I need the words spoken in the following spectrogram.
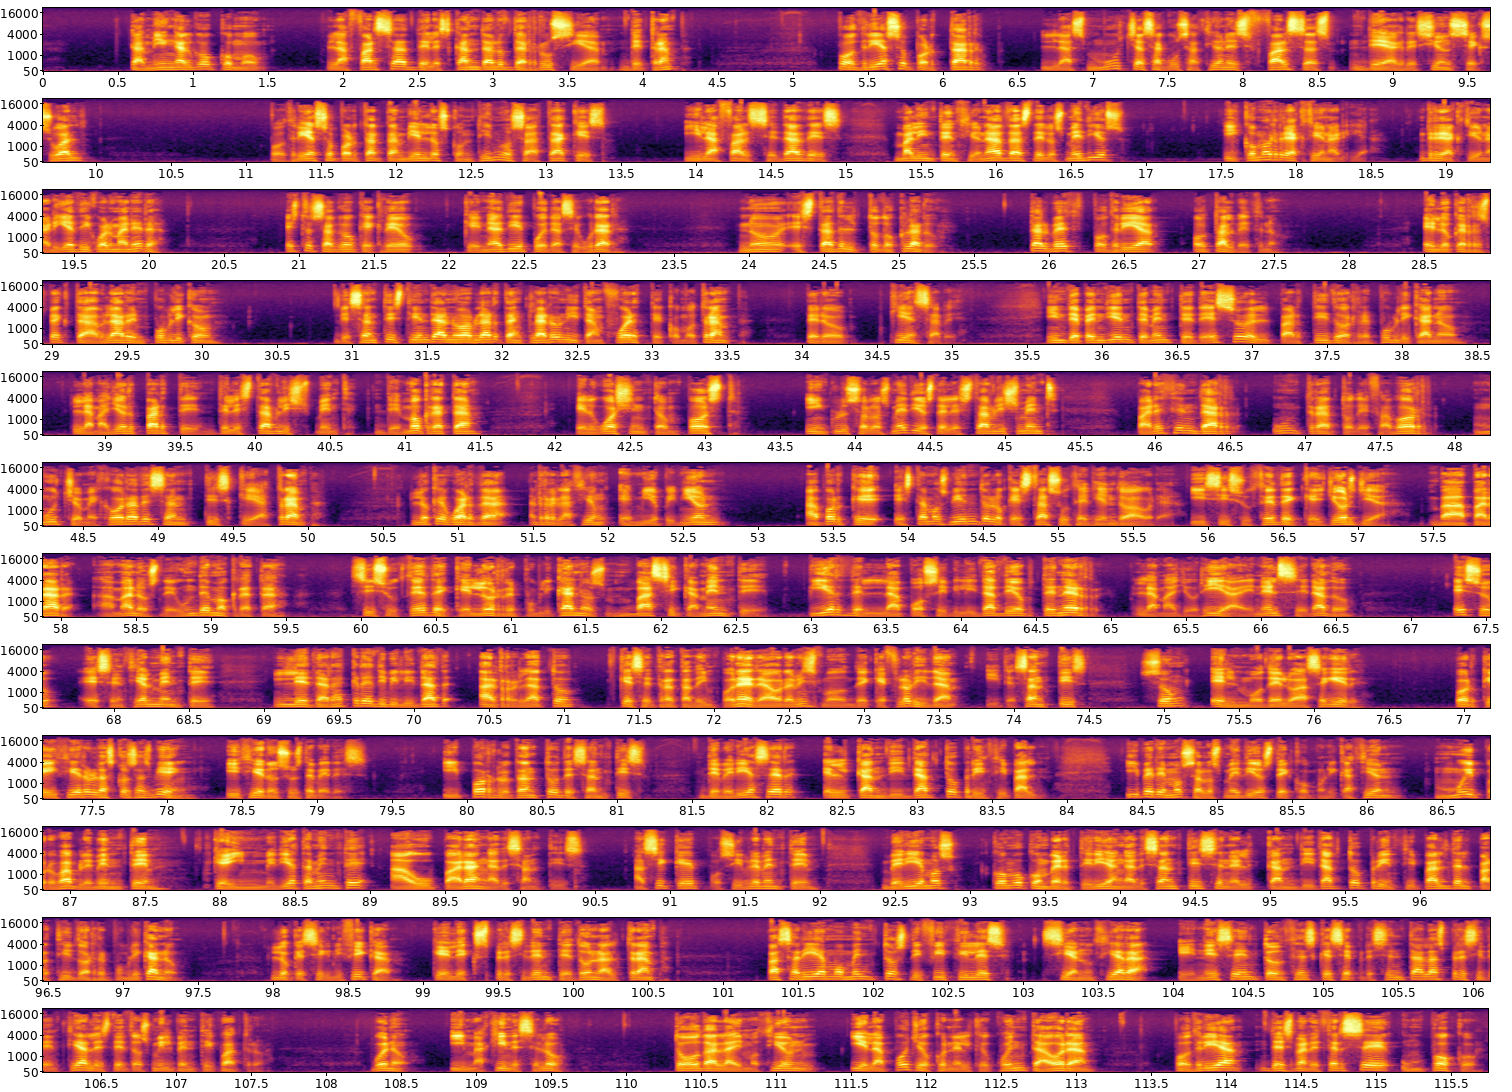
también algo como la farsa del escándalo de Rusia de Trump? ¿Podría soportar las muchas acusaciones falsas de agresión sexual? ¿Podría soportar también los continuos ataques y las falsedades malintencionadas de los medios? ¿Y cómo reaccionaría? ¿Reaccionaría de igual manera? Esto es algo que creo que nadie puede asegurar. No está del todo claro. Tal vez podría o tal vez no. En lo que respecta a hablar en público, DeSantis tiende a no hablar tan claro ni tan fuerte como Trump, pero quién sabe. Independientemente de eso, el Partido Republicano, la mayor parte del establishment demócrata, el Washington Post, incluso los medios del establishment, parecen dar un trato de favor mucho mejor a DeSantis que a Trump, lo que guarda relación, en mi opinión, a porque estamos viendo lo que está sucediendo ahora. Y si sucede que Georgia va a parar a manos de un demócrata, si sucede que los republicanos básicamente pierden la posibilidad de obtener la mayoría en el Senado, eso, esencialmente, le dará credibilidad al relato que se trata de imponer ahora mismo de que Florida y DeSantis son el modelo a seguir, porque hicieron las cosas bien, hicieron sus deberes. Y por lo tanto, DeSantis debería ser el candidato principal. Y veremos a los medios de comunicación, muy probablemente, que inmediatamente auparán a DeSantis. Así que posiblemente veríamos cómo convertirían a DeSantis en el candidato principal del Partido Republicano, lo que significa que el expresidente Donald Trump pasaría momentos difíciles si anunciara en ese entonces que se presenta a las presidenciales de 2024. Bueno, imagíneselo. Toda la emoción y el apoyo con el que cuenta ahora podría desvanecerse un poco,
